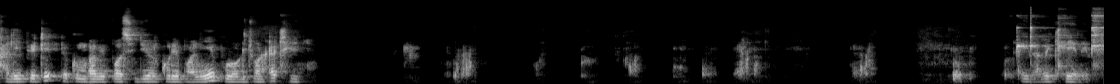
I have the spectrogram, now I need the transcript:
খালি পেটে এরকমভাবে প্রসিডিওর করে বানিয়ে পুরো জলটা খেয়ে নিন। এইভাবে খেয়ে নেবেন।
